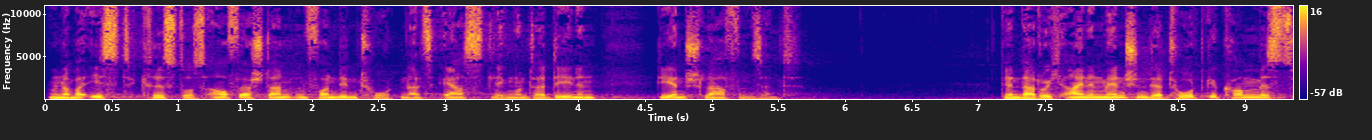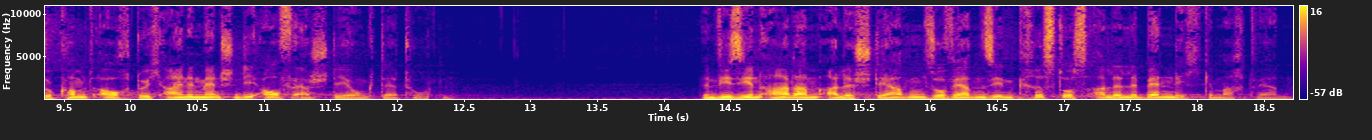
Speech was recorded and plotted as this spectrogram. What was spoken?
Nun aber ist Christus auferstanden von den Toten als Erstling unter denen, die entschlafen sind. Denn da durch einen Menschen der Tod gekommen ist, so kommt auch durch einen Menschen die Auferstehung der Toten. Denn wie sie in Adam alle sterben, so werden sie in Christus alle lebendig gemacht werden.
